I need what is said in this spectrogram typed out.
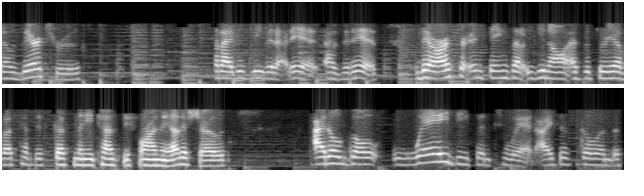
knows their truth, but I just leave it at it as it is. There are certain things that you know, as the three of us have discussed many times before on the other shows. I don't go way deep into it. I just go in the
